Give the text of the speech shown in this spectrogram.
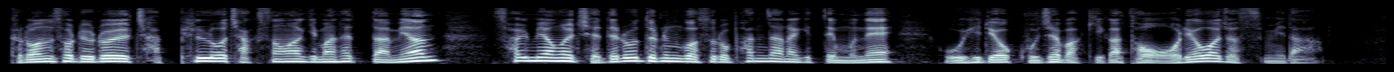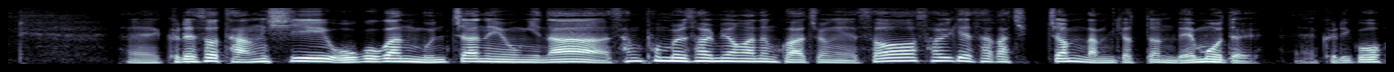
그런 서류를 자필로 작성하기만 했다면 설명을 제대로 들은 것으로 판단하기 때문에 오히려 구제받기가 더 어려워졌습니다. 그래서 당시 오고 간 문자 내용이나 상품을 설명하는 과정에서 설계사가 직접 남겼던 메모들 그리고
